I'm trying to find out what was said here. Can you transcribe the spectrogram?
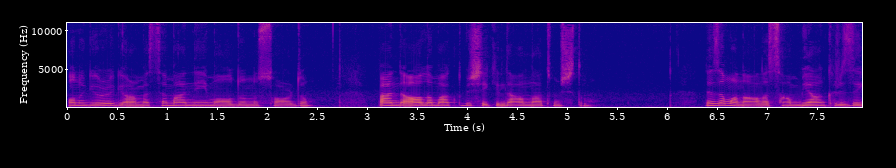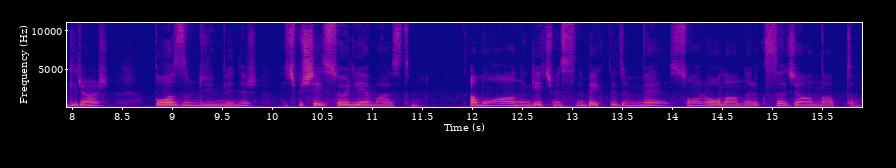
Onu görür görmez hemen neyim olduğunu sordu. Ben de ağlamaklı bir şekilde anlatmıştım. Ne zaman ağlasam bir an krize girer, boğazım düğümlenir, hiçbir şey söyleyemezdim. Ama o anın geçmesini bekledim ve sonra olanları kısaca anlattım.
